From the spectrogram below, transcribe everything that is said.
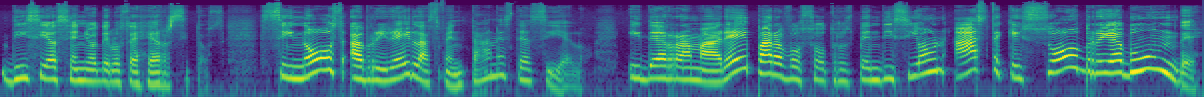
dice el Señor de los ejércitos. Si no os abriré las ventanas del cielo y derramaré para vosotros bendición hasta que sobreabunde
